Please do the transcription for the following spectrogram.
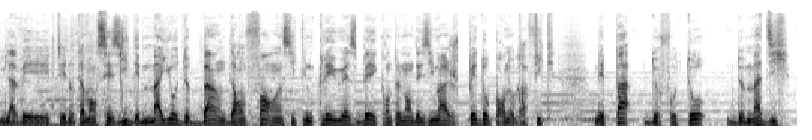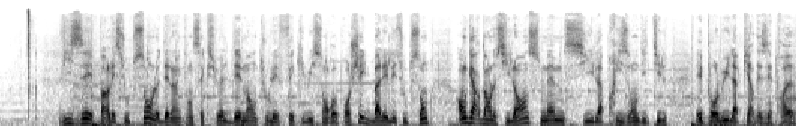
Il avait été notamment saisi des maillots de bain d'enfants ainsi qu'une clé USB contenant des images pédopornographiques, mais pas de photos de Maddy. Visé par les soupçons, le délinquant sexuel dément tous les faits qui lui sont reprochés. Il balaye les soupçons en gardant le silence, même si la prison, dit-il, est pour lui la pire des épreuves.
